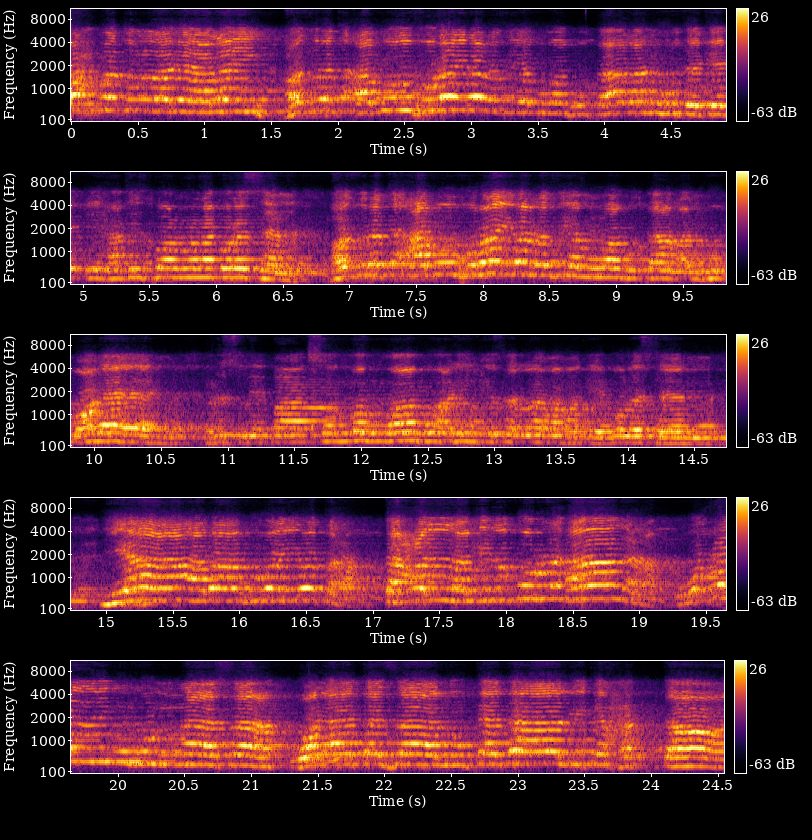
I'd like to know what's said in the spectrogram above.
রাহমাতুল্লাহি আলাইহি হযরত আবু হুরায়রা রাদিয়াল্লাহু তাআলা আনহু থেকে একটি হাদিস বর্ণনা করেছেন। হযরত আবু হুরায়রা রাদিয়াল্লাহু তাআলা আনহু বলেন, রাসূল পাক সাল্লাল্লাহু আলাইহি ওয়াসাল্লাম আমাকে বলেছেন, ইয়া الناس ولا تزال كذلك حتى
